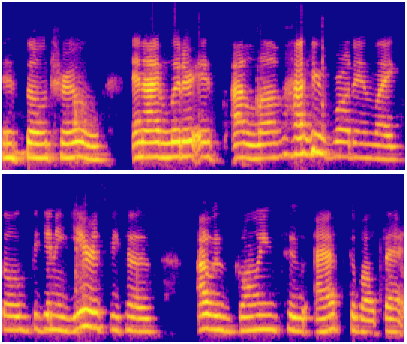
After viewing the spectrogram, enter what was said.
It's so true. And I literally, I love how you brought in like those beginning years because I was going to ask about that.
